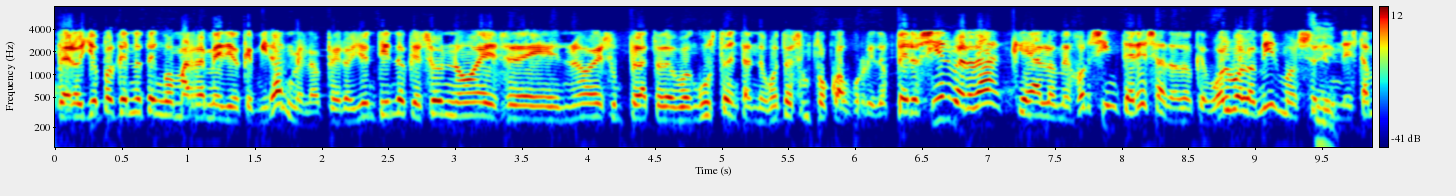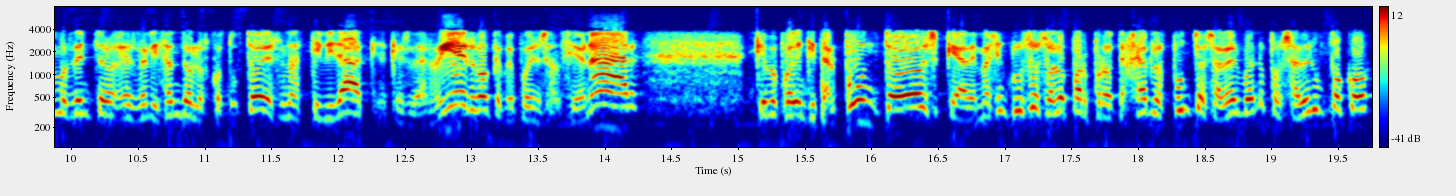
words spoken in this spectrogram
pero yo porque no tengo más remedio que mirármelo. Pero yo entiendo que eso no es eh, no es un plato de buen gusto, en tanto en cuanto es un poco aburrido. Pero sí es verdad que a lo mejor sí interesa, dado que vuelvo a lo mismo, estamos dentro eh, realizando los conductores una actividad que es de riesgo, que me pueden sancionar que me pueden quitar puntos, que además incluso solo por proteger los puntos, saber, bueno, pues saber un poco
